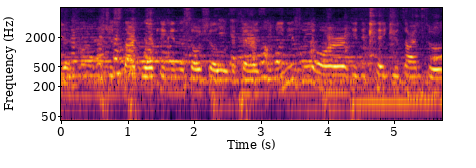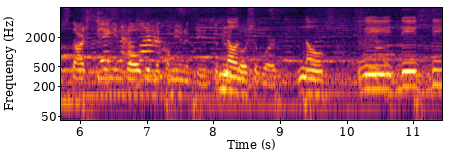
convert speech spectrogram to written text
here, did you start working in the social affairs immediately, or did it take you time to start being involved in the community to do No. social work? No, we the the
